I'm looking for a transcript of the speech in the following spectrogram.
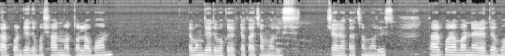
তারপর দিয়ে দেবো স্বাদ মতো লবণ এবং দিয়ে দেবো কয়েকটা কাঁচামরিচ, চেরা কাঁচামরিচ তারপর আবার নেড়ে দেবো,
